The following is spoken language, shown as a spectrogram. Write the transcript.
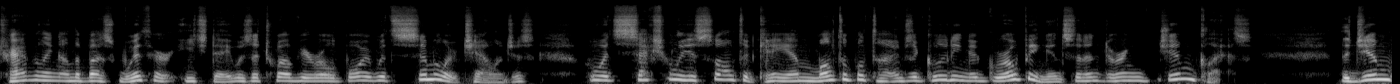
Traveling on the bus with her each day was a 12 year old boy with similar challenges who had sexually assaulted KM multiple times, including a groping incident during gym class. The gym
